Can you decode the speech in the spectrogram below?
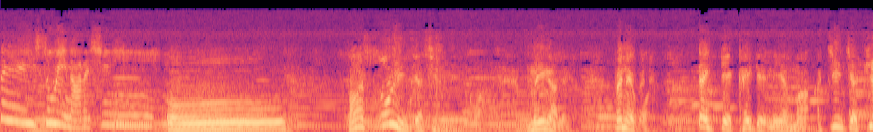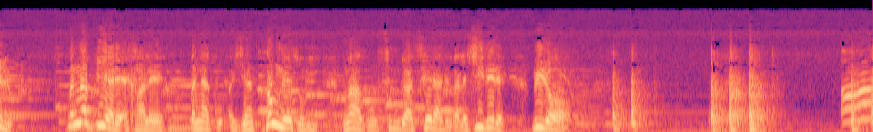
ပိတ်စိုးရင်လာတယ်ရှင်အိုးဘာစိုးရင်ကြရှိနေကွာမင်းကလည်းဘယ်နဲ့ကွာတိုက်တဲ့ခိုက်တဲ့နေရာမှာအကျဉ်းချက်ဖြစ်လို့ မနှက်ပြရတဲ့အခါလဲတနက်ကိုအရန်သုံးနေဆိုပြီးငါ့ကိုစူတာဆဲတာတွေကလည်းရှိသေးတယ်ပြီးတော့အော်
